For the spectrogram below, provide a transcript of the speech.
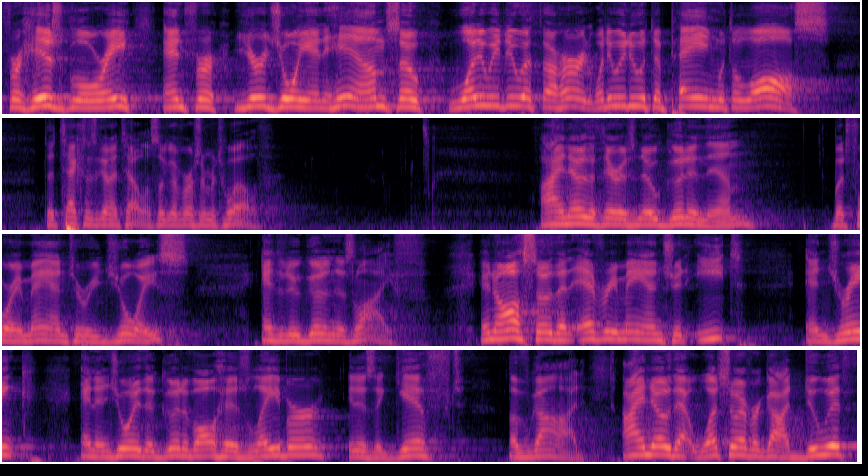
for his glory, and for your joy in him. So what do we do with the hurt? What do we do with the pain, with the loss? The text is going to tell us. Look at verse number 12. I know that there is no good in them but for a man to rejoice and to do good in his life. And also that every man should eat and drink and enjoy the good of all his labor. It is a gift of God. I know that whatsoever God doeth,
